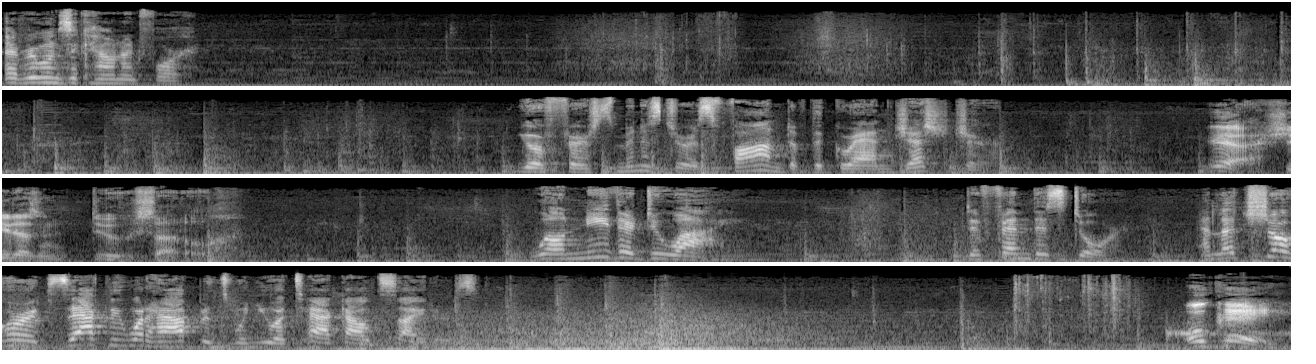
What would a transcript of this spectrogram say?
Everyone's accounted for. your First Minister is fond of the grand gesture. Yeah, she doesn't do subtle. Well, neither do I. Defend this door, and let's show her exactly what happens when you attack outsiders. Okay,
